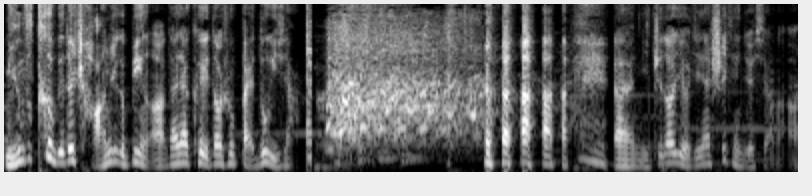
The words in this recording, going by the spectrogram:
名字特别的长，这个病啊，大家可以到时候百度一下。哈哈哈哈哈呃，你知道有这件事情就行了啊。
